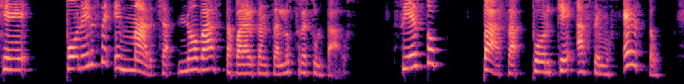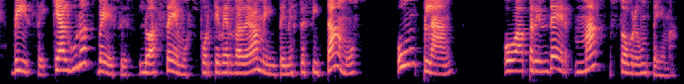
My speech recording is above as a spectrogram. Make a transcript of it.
que ponerse en marcha no basta para alcanzar los resultados. Si esto pasa, ¿por qué hacemos esto? Dice que algunas veces lo hacemos porque verdaderamente necesitamos un plan o aprender más sobre un tema.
